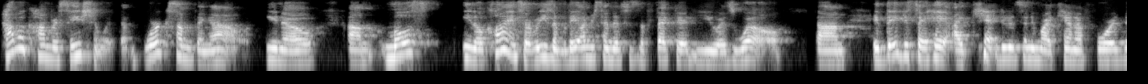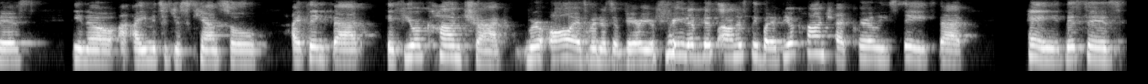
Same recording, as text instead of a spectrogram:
have a conversation with them, work something out. You know, um, most you know clients are reasonable; they understand this has affected you as well. Um, if they just say, "Hey, I can't do this anymore. I can't afford this," you know, I, I need to just cancel. I think that if your contract, we're all as vendors are very afraid of this, honestly, but if your contract clearly states that, hey, this is,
